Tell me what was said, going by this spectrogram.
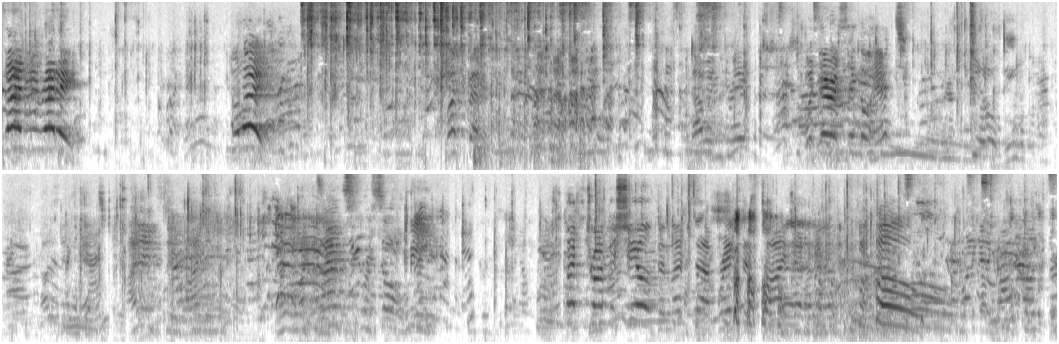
Stand be ready. Away. Much better. That was great. Was there a single hit? I didn't see one. The Lance were so weak. Let's drop the shield and let's uh, break this tie. Oh! I'm on water.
